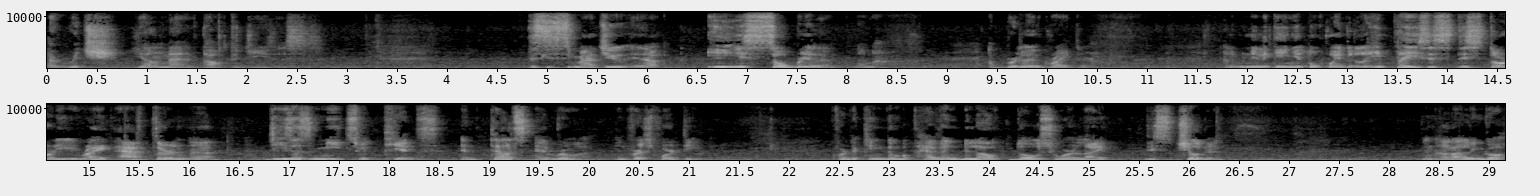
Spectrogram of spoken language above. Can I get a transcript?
a rich young man talked to Jesus. This is Matthew. You know, he is so brilliant. A brilliant writer. Alam mo, niyo itong kwento na. He places this story right after na Jesus meets with kids and tells everyone in verse 14 For the kingdom of heaven belong to those who are like these children. Nung nakaraang linggo,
